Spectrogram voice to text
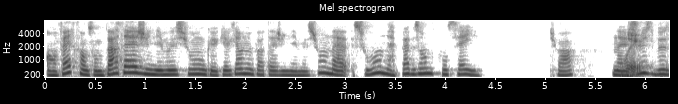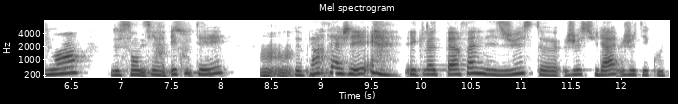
En fait, quand on partage une émotion ou que quelqu'un nous partage une émotion, on a, souvent on n'a pas besoin de conseils. Tu vois, on a juste besoin de sentir écouté, mm, mm. de partager et que l'autre personne dise juste euh, je suis là, je t'écoute.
